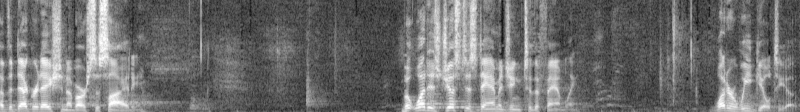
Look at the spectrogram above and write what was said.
of the degradation of our society. But what is just as damaging to the family? What are we guilty of?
